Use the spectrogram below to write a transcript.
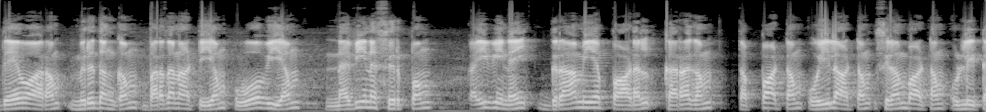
தேவாரம் மிருதங்கம் பரதநாட்டியம் ஓவியம் நவீன சிற்பம் கைவினை கிராமிய பாடல் கரகம் தப்பாட்டம் ஒயிலாட்டம் சிலம்பாட்டம் உள்ளிட்ட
